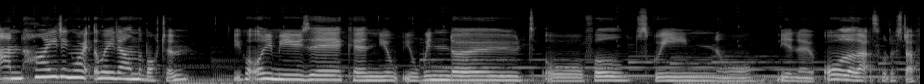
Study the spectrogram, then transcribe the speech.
And hiding right the way down the bottom, you've got all your music and your, your windowed or full screen or, you know, all of that sort of stuff.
